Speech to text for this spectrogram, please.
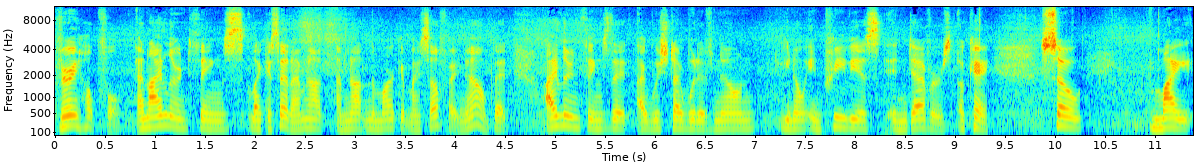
very helpful. And I learned things like I said I'm not I'm not in the market myself right now but I learned things that I wished I would have known you know in previous endeavors. Okay so my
